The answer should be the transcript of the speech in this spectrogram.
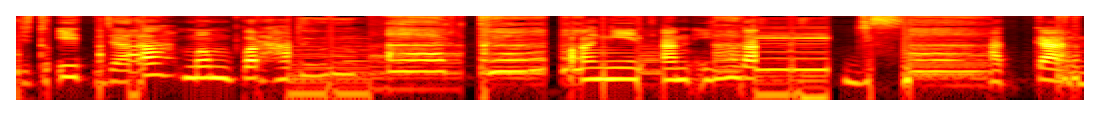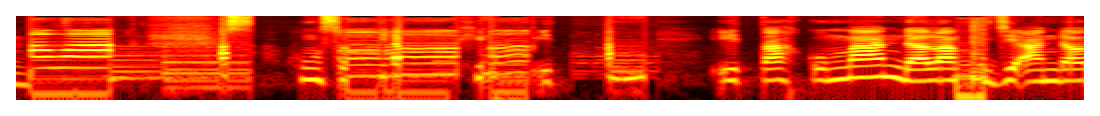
Itu ijazah memperhatikan panginan ita hidup itu itah kuman dalam biji anda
